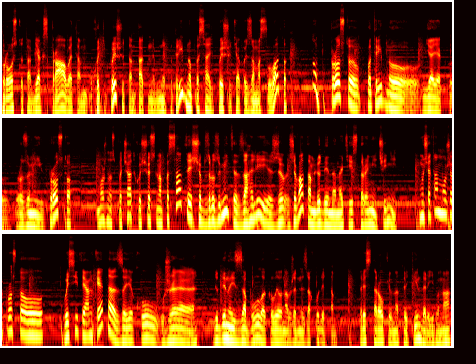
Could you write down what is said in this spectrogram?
просто там як справи, там, хоч і пишуть, там так не, не потрібно писати, пишуть якось замаслувато. Ну, просто потрібно, я як розумію, просто можна спочатку щось написати, щоб зрозуміти, взагалі жива там людина на тій стороні чи ні. Тому що там може просто висіти анкета, за яку вже людина й забула, коли вона вже не заходить там 300 років на той Тіндер, і вона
